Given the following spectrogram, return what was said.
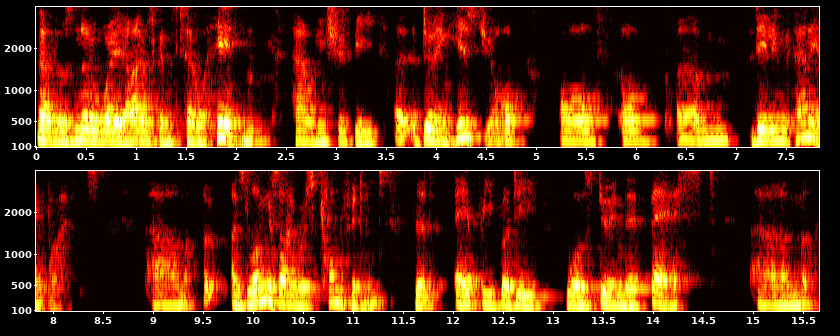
Now, there was no way I was going to tell him how he should be uh, doing his job of, of um, dealing with Harrier pilots. Um, as long as I was confident that everybody was doing their best, um,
